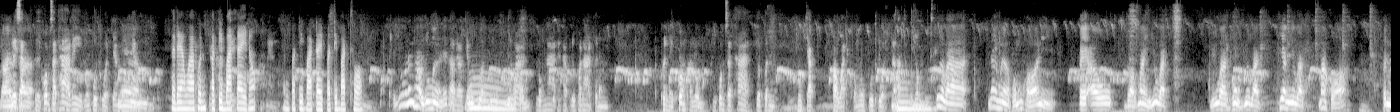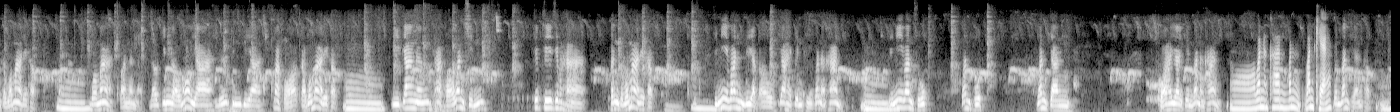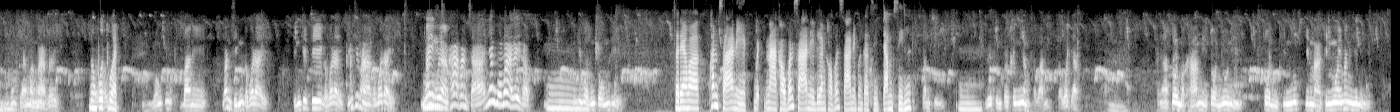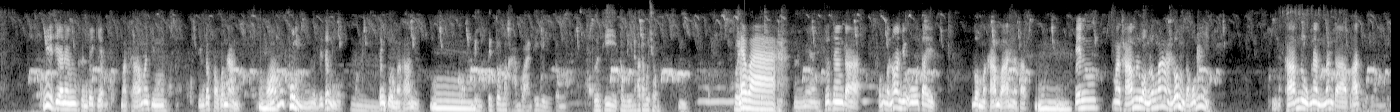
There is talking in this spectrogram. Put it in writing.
บานก็เลยก็สัเกิดความศรัทธาในหลวงปู่ทวดอย่างแม่อย่างนแสดงว่าเพิ่นปฏิบัติได้เนาะแม่นเพิ่นปฏิบัติได้ปฏิบัติชอบ อืมอยู่น้ำเท่าซุมือเลยครับเราจะผู้ตรวจอยู่อืมอยู่หรือกับว่าผมลงหน้านะครับ หรือพ่อหน้าเพิ่นเพิ่นให้ความเคารพให้ความศรัทธาจนเพิ่นรู้จักประวัติของหลวงปู่ทวดนะครับท่านผู้ชมเพื่อว่าในเมื่อผมขอนี่ ไปเอาดอกไม้อยู่วัด หรือว่าทูบอยู่วัดเทียนอยู่วัดมาขออืมเพิ่นก็บ่มาเด้ครับอืมบ่มาตอนนั้นน่ะเรากินเหล้าเมายา หรือกินเบียร์มาขอก็บ่มาเด้ครับอืมอีกอย่างหนึ่งถ้าขอวันศีล 14 15เพิ่นก็บ่มาเด้ครับอืมอืมสิมีวันเรียกเอาอย่าให้เป็นถือวันอังคารอืมสิมีวันศุกร์วันพุธวันจันทร์ขอให้ย้ายเป็นวันอังคารอ๋อวันอังคารวันวันแข็งเป็นวันแข็งครับอืมวันแข็งมากๆเลยหลวงปู่ทวดหลวงปู่บานีวันศีลก็บ่ได้ศีล14ก็บ่ได้ศีล15ก็บ่ได้ในเมื่อค่าพรรษายังบ่มาเลยครับ อืผมสิมบอกตรงๆสิ แสดงว่าพรรษานี่หน้าเข้าพรรษานี่เดือนเข้าพรรษานี่เพิ่นก็สิจำศีลจำศีลอืมหรือขึ้นไปขึ้นเมี่ยงสวรรค์ก็ว่าจักอืมขนาดต้นมะขามนี่ต้นอยู่นี่ ต้นกินนุกกินหมากกินหน่วยมันอยู่นี่นี่เทื่อหนึงขึ้นไปเก็บมะขามมากิน กินกับข้าวกับน้ำหอมฟุ้มเลยอยู่ทั้งนี้อืมทั้งต้นมะขามนี่อืมเป็นเป็นต้นมะขามหวานที่อยู่ตรงพื้นที่ตรงนี้นะครับท่านผู้ชมอืม แต่ว่า อืมแม่นสุดหนึงก็ผมก็นอนอยู่อูใต้ร่มมะขามหวานนะครับ อืมเป็นมะขามล่วงลงมาล่มกับบ่มีมะขามลูกนั่นมันก็พัด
